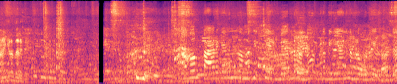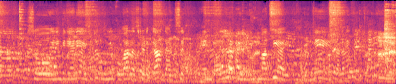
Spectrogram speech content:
ഭയങ്കര തിരക്ക്. അപ്പം പാരഗണിൽ നിന്ന് നമ്മൾ തിരിച്ച് എംപയറിൽ വന്നു. ഇവിടെ ബിരിയാണി നമ്മൾ ഓർഡർ ചെയ്തിട്ടുണ്ട്. സോ ഇനി ബിരിയാണി കഴിച്ചിട്ട് റൂമിൽ പോകാൻ റെസ്റ്റ് എടുക്കുക. ദാറ്റ്സ് ഇറ്റ് എല്ലാ കഴിഞ്ഞു മതിയായി പിന്നെ തലവേദന ആണല്ലേ?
